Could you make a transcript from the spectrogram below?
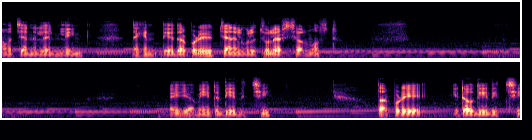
আমার চ্যানেলের লিঙ্ক দেখেন, দিয়ে দেওয়ার পরে চ্যানেলগুলো চলে আসছে অলমোস্ট এই যে আমি এটা দিয়ে দিচ্ছি। তারপরে এটাও দিয়ে দিচ্ছি।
